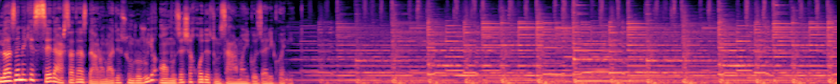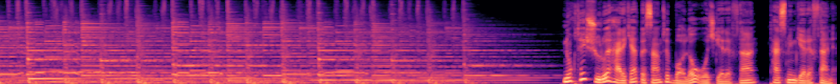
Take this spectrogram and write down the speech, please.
لازمه که 3 درصد از درآمدتون رو روی آموزش خودتون سرمایه گذاری کنید. نقطه شروع حرکت به سمت بالا و اوج گرفتن تصمیم گرفتنه.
